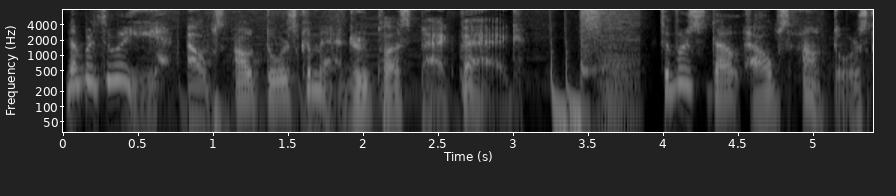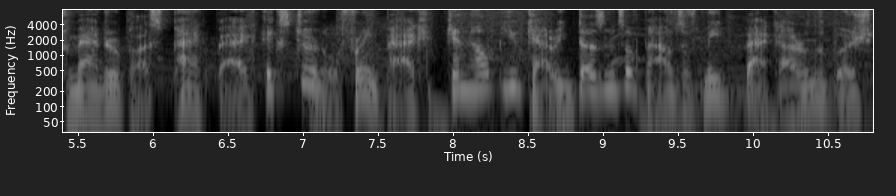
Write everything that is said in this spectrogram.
Number 3. Alps OutdoorZ Commander Plus Pack Bag the versatile Alps OutdoorZ Commander Plus Pack Bag external frame pack can help you carry dozens of pounds of meat back out of the bush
